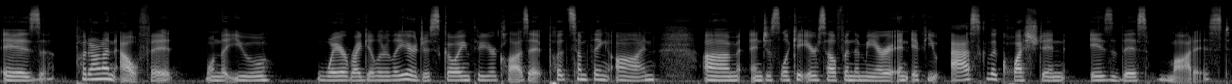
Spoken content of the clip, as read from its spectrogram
is put on an outfit, one that you wear regularly or just going through your closet, put something on um, and just look at yourself in the mirror. And if you ask the question, is this modest?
